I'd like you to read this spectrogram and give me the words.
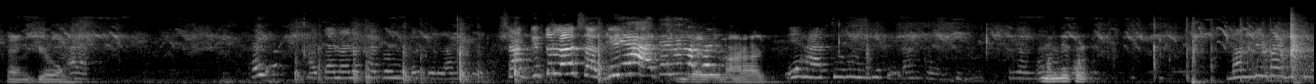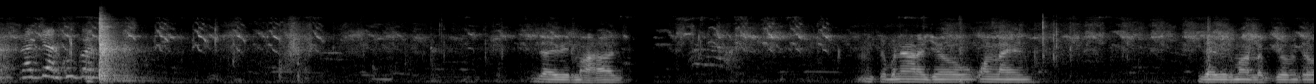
થેન્ક યુ સંગીત તો લખ સંગીત જય વીર મહારાજ એ હાથું મંદિર પેલા મંદિર ખોલ મંદિરમાં રાજ્ય હરખું કર જય વીર મહારાજ મિત્રો બનાવ્યા રહેજો ઓનલાઈન જય વીર લખજો મિત્રો.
